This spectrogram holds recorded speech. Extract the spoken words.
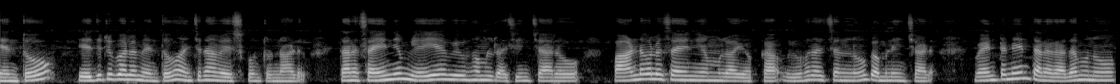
ఎంతో ఎదుటి బలం ఎంతో అంచనా వేసుకుంటున్నాడు. తన సైన్యం ఏ ఏ వ్యూహములు రచించారో పాండవుల సైన్యముల యొక్క వ్యూహరచనను గమనించాడు. వెంటనే తన రథమును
